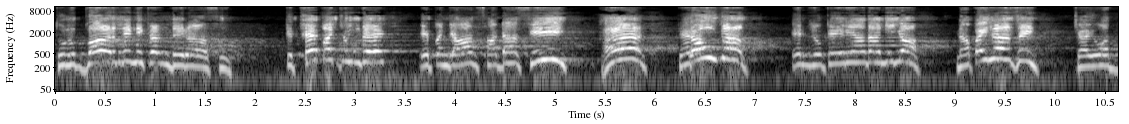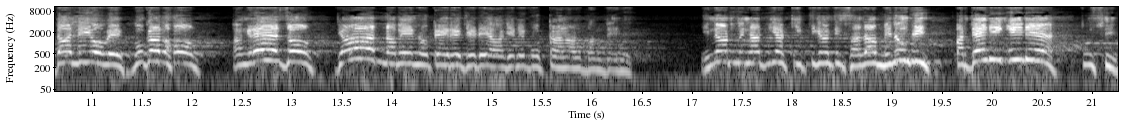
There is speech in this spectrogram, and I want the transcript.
ਤੁਹਾਨੂੰ ਬਾਹਰ ਨਹੀਂ ਨਿਕਲਣ ਦੇਣਾ ਅਸੀਂ। ਕਿੱਥੇ ਭੱਜੂਗੇ? ਇਹ ਪੰਜਾਬ ਸਾਡਾ ਸੀ, ਹੈ? ਤੇ ਰਹੂਗਾ। ਇਹ ਲੁਟੇਰਿਆਂ ਦਾ ਨੀਗਾ। ਨਾ ਪਹਿਲਾਂ ਸੀ, ਚਾਹੇ ਉਹ ਅਦਾਲੀ ਹੋਵੇ, ਮੁਗਲ ਹੋਣ, ਅੰਗਰੇਜ਼ ਹੋਣ, ਜਾਂ ਨਵੇਂ ਲੁਟੇਰੇ ਜਿਹੜੇ ਆ ਗਏ ਨੇ ਵੋਟਾਂ ਨਾਲ ਬੰਦੇ ਨੇ। ਇਹਨਾਂ ਨੂੰ ਇਹਨਾਂ ਦੀਆਂ ਕੀਤੀਆਂ ਦੀ ਸਜ਼ਾ ਮਿਲੂਗੀ, ਪਰ ਦੇਣੀ ਕੀ ਨੇ ਹੈ? ਤੁਸੀਂ?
